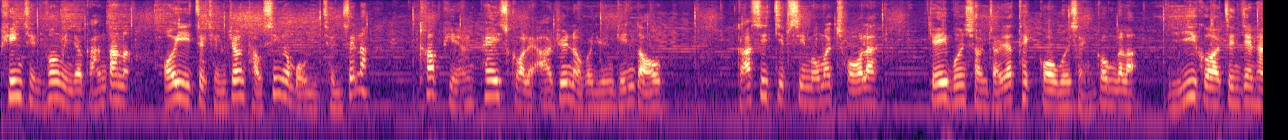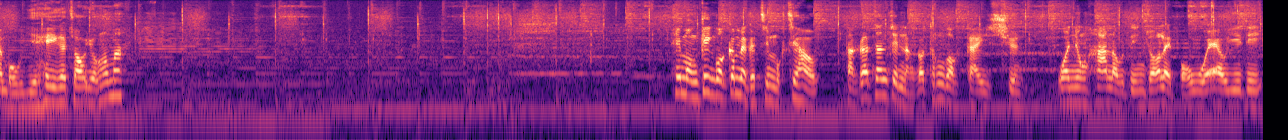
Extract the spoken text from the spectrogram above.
编程方面就简单啦，可以直情将头先嘅模拟程式啦，copy and paste 过嚟 Arduino 嘅软件度。假设接线冇乜错咧，基本上就一剔过会成功噶啦。而呢个正正系模拟器嘅作用啊嘛。希望经过今日嘅节目之后。大家真正能够通过计算，运用限流电阻嚟保护 LED，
